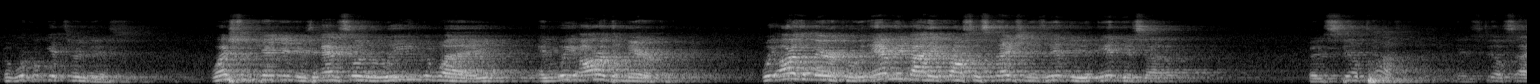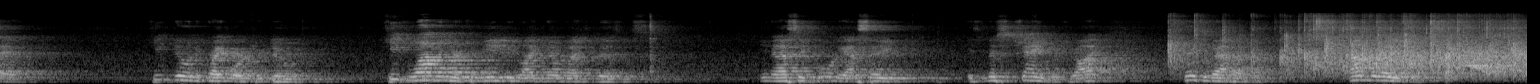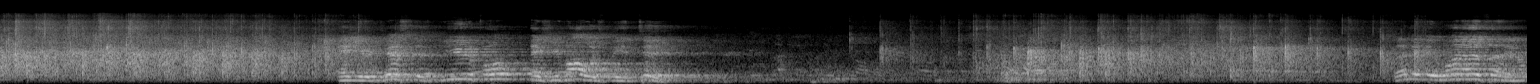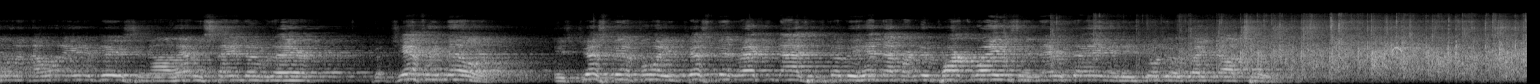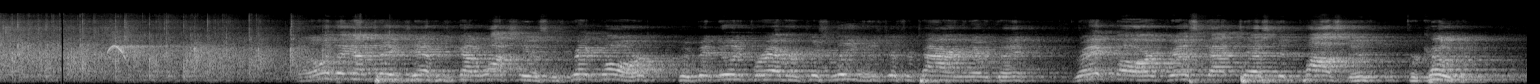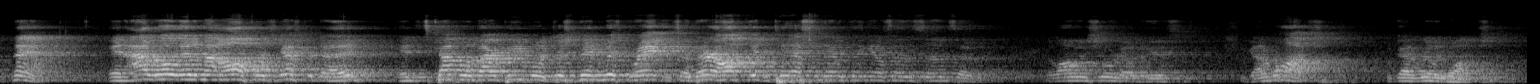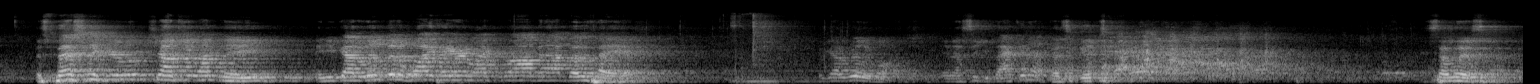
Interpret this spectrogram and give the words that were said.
But we're going to get through this. West Virginia is absolutely leading the way, and we are the miracle. We are the miracle that everybody across this nation is envi- envious of. but it's still tough. and It's still sad. Keep doing the great work you're doing. Keep loving your community like nobody's business. You know, I see Cordy, I see, it's Miss Chambers, right? Think about her. Unbelievable. And you're just as beautiful as you've always been, too. Let me do one other thing. I want to I want to introduce, and I'll have him stand over there. But Jeffrey Miller has just been appointed, just been recognized. He's going to be heading up our new parkways and everything, and he's going to do a great job too. Now, the only thing I'll tell you, Jeff, is you've got to watch this. Is Greg Barr, who's been doing it forever, just leaving us, just retiring and everything. Greg Barr just got tested positive for COVID. Now, and I rolled into my office yesterday, and a couple of our people had just been with Greg, and so they're off getting tests and everything else under the sun. So the long and short of it is, we got to watch. We got to really watch. Especially if you're a little chunky like me, and you've got a little bit of white hair like Rob and I both have. We got to really watch. And I see you backing up. That's a good So listen,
